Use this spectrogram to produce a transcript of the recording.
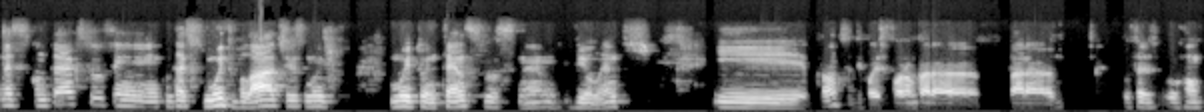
nesses contextos, em contextos muito voláteis, muito, muito intensos, né, violentos. E pronto, depois foram para, para o, o Honk,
